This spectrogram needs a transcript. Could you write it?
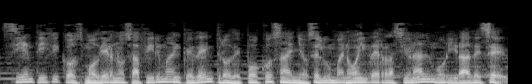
Científicos modernos afirman que dentro de pocos años el humanoide racional morirá de sed.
